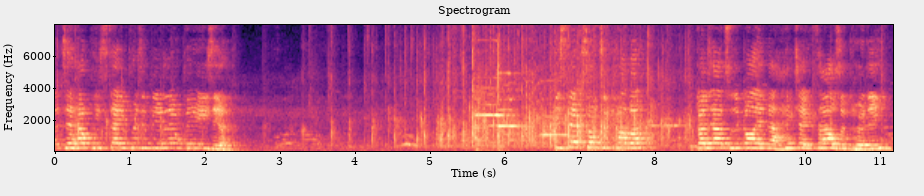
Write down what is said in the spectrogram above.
and to help him stay in prison be a little bit easier. This next song's a cover. It goes out to the guy in the H8000 hoodie.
